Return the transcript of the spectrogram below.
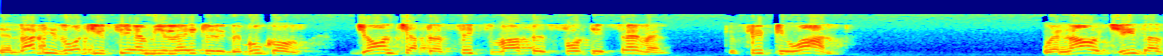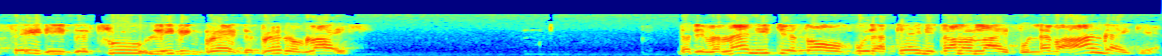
And that is what you see emulated in the book of John chapter 6 verses 47 to 51. Where now Jesus said he is the true living bread, the bread of life. That if a man eateth of will attain eternal life, will never hunger again.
